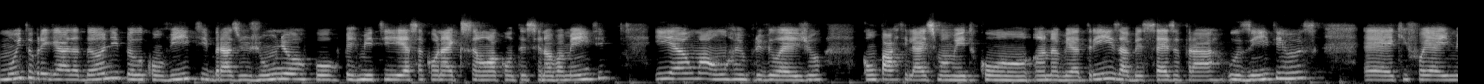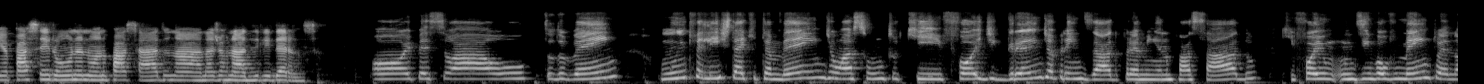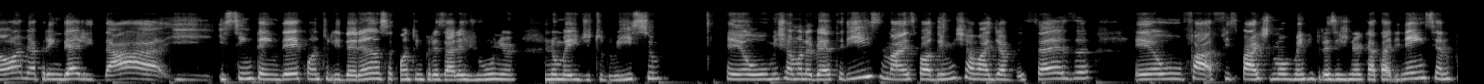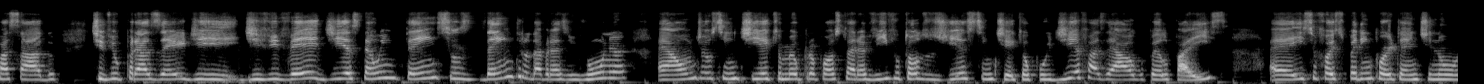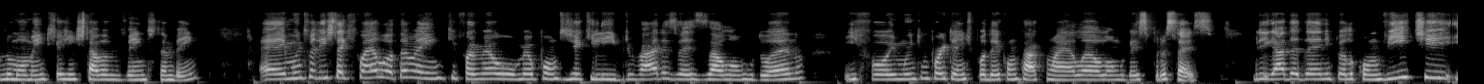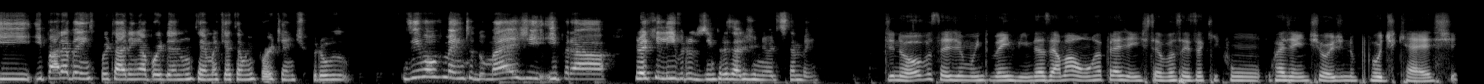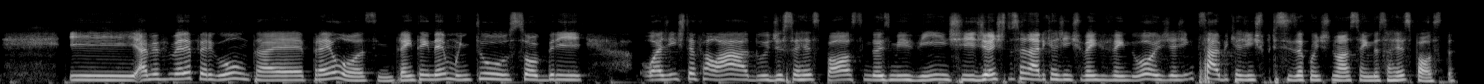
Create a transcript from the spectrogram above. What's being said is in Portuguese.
Muito obrigada, Dani, pelo convite, Brasil Júnior, por permitir essa conexão acontecer novamente. E é uma honra e um privilégio compartilhar esse momento com Ana Beatriz, a B. César para os íntimos, é, que foi aí minha parceirona no ano passado na, na jornada de liderança. Oi, pessoal, tudo bem? Muito feliz de estar aqui também de um assunto que foi de grande aprendizado para mim ano passado que foi um desenvolvimento enorme, aprender a lidar e, e se entender quanto liderança, quanto empresária júnior no meio de tudo isso. Eu me chamo Ana Beatriz, mas podem me chamar de Ave César. Eu fiz parte do movimento Empresa Júnior Catarinense. Ano passado tive o prazer de, de viver dias tão intensos dentro da Brasil Júnior, é onde eu sentia que o meu propósito era vivo todos os dias, sentia que eu podia fazer algo pelo país. É, isso foi super importante no, no momento que a gente estava vivendo também. É, e muito feliz de estar aqui com a Elo também, que foi meu, meu ponto de equilíbrio várias vezes ao longo do ano. E foi muito importante poder contar com ela ao longo desse processo. Obrigada, Dani, pelo convite e, e parabéns por estarem abordando um tema que é tão importante para o desenvolvimento do MEG e para o equilíbrio dos empresários juniores também. De novo, sejam muito bem-vindas. É uma honra para a gente ter vocês aqui com, com a gente hoje no podcast. E a minha primeira pergunta é para Elô, assim, para entender muito sobre a gente ter falado de ser resposta em 2020 e diante do cenário que a gente vem vivendo hoje, a gente sabe que a gente precisa continuar sendo essa resposta.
